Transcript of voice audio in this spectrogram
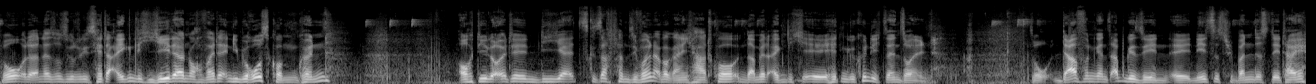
So, oder anders es hätte eigentlich jeder noch weiter in die Büros kommen können auch die Leute, die jetzt gesagt haben, sie wollen aber gar nicht Hardcore und damit eigentlich äh, hätten gekündigt sein sollen. So, davon ganz abgesehen, äh, nächstes spannendes Detail.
